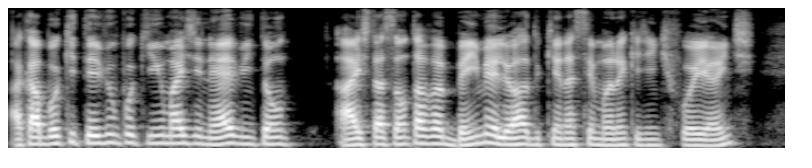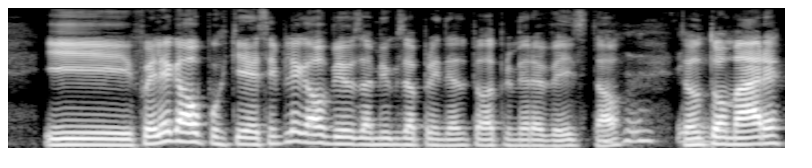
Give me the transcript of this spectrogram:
Acabou que teve um pouquinho mais de neve, então a estação estava bem melhor do que na semana que a gente foi antes. E foi legal, porque é sempre legal ver os amigos aprendendo pela primeira vez e tal. então, tomara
